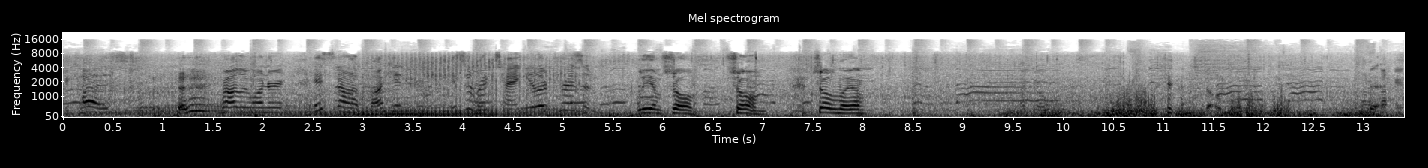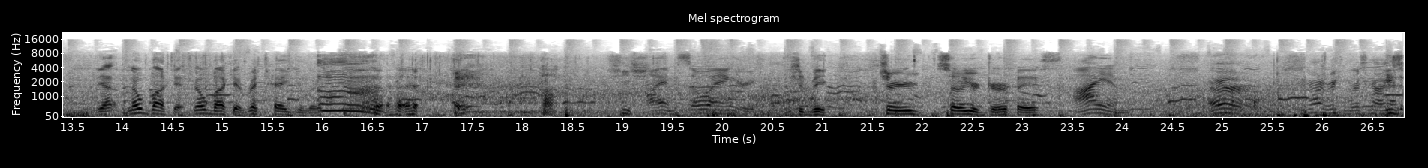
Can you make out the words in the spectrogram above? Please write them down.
Because you're probably wondering, it's not a bucket, it's a rectangular prism. Liam, show him. Show him. Show him, Liam. Yeah, yeah, no bucket. No bucket. Rectangular. Sheesh. I am so angry. You Should be. Show your, show your gur face. I am. He's.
